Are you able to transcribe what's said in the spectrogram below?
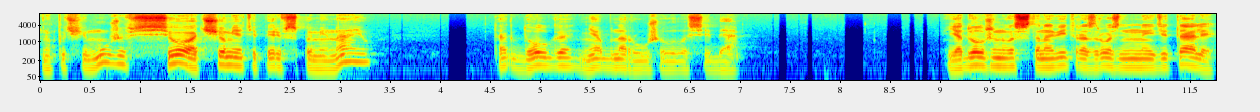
Но почему же все, о чем я теперь вспоминаю, так долго не обнаруживало себя? Я должен восстановить разрозненные детали.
